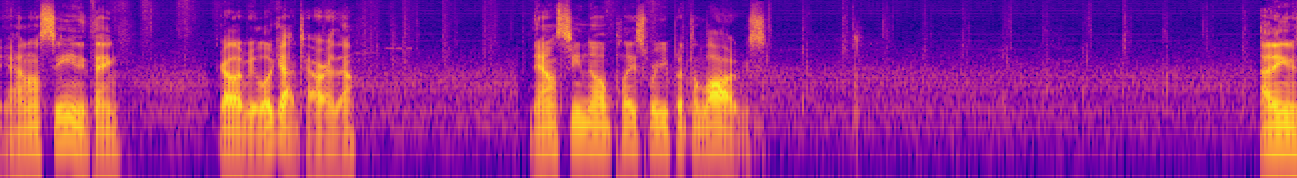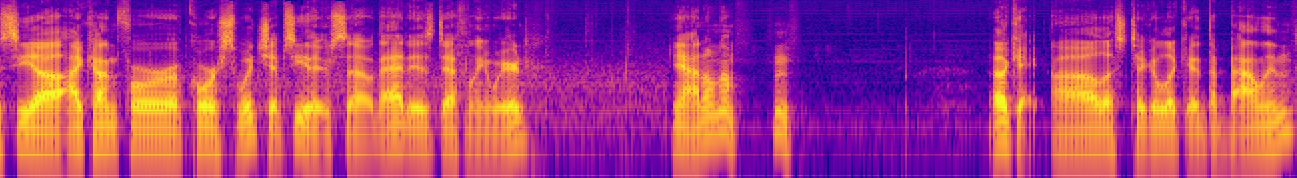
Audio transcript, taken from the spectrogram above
Yeah, I don't see anything. Gotta be lookout tower though. I don't see no place where you put the logs. I didn't even see a icon for, of course, wood chips either, so that is definitely weird. Yeah, I don't know. Hmm. Okay, uh, let's take a look at the ballon.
